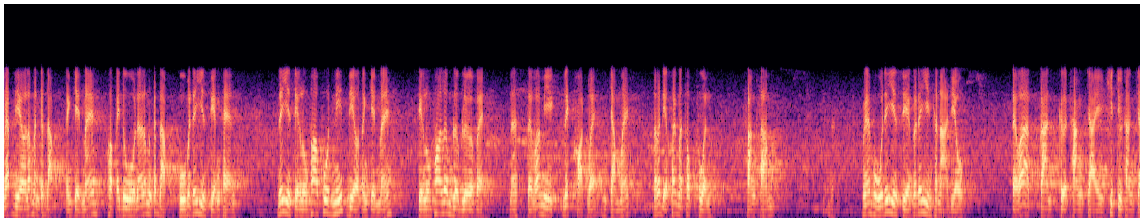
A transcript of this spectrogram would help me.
แวบเดียวแล้วมันก็ดับ สังเกตไหมพอไปดูนะแล้วมันก็ดับหูไม่ได้ยินเสียงแทน ได้ยินเสียงหลวงพ่อพูดนิดเดียวสังเกตไหมเสียงหลวงพ่อเริ่มเบลอๆไปนะแต่ว่ามี record ไว้จำไว้แล้วก็เดี๋ยวค่อยมาทบทวนฟังซ้ำเพราะฉะนั้นหูได้ยินเสียงก็ได้ยินขณะเดียว แต่ว่าการเกิดทางใจคิดอยู่ทางใจ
